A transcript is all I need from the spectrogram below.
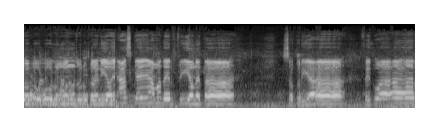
কবুল মঞ্জুর করে নিও। আজকে আমাদের প্রিয় নেতা সকরিয়া ফেকুয়ার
